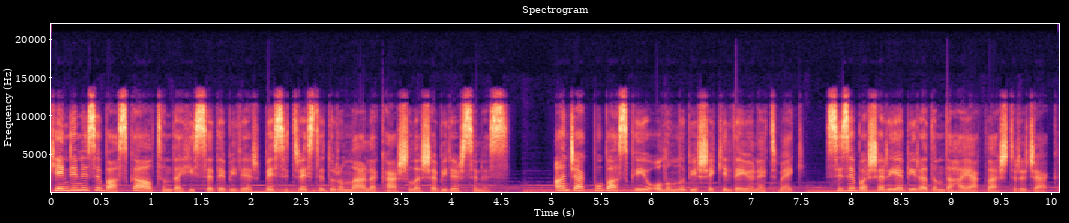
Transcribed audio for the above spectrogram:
Kendinizi baskı altında hissedebilir ve stresli durumlarla karşılaşabilirsiniz. Ancak bu baskıyı olumlu bir şekilde yönetmek, sizi başarıya bir adım daha yaklaştıracak.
